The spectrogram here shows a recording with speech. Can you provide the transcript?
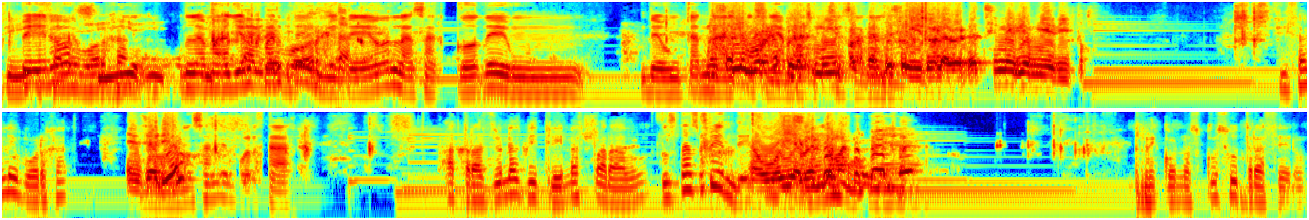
Sí, pero sale la mayor Sale parte Borja. del video la sacó de un de un No canal sale que se Borja, llama pero es muy importante ese video, la verdad. Sí me dio miedito. Si sale Borja, ¿En No, serio? no sale Borja. atrás de unas vitrinas parado, Tú estás pendejo. No voy a ver nomás. reconozco su trasero.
